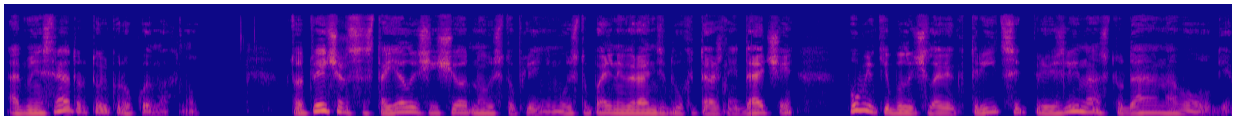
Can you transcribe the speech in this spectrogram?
Администратор только рукой махнул. В тот вечер состоялось еще одно выступление. Мы выступали на веранде двухэтажной дачи. Публики было человек тридцать. Привезли нас туда, на Волге.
